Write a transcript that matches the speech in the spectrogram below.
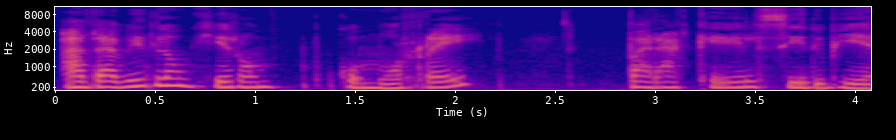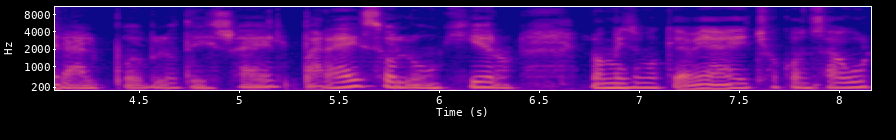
A David lo ungieron como rey para que él sirviera al pueblo de Israel. Para eso lo ungieron, lo mismo que había hecho con Saúl,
